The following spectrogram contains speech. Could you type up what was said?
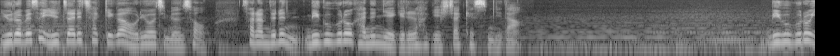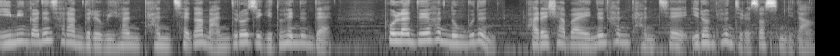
유럽에서 일자리 찾기가 어려워지면서 사람들은 미국으로 가는 얘기를 하기 시작했습니다. 미국으로 이민 가는 사람들을 위한 단체가 만들어지기도 했는데 폴란드의 한 농부는 바르샤바에 있는 한 단체에 이런 편지를 썼습니다.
